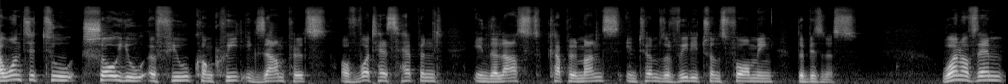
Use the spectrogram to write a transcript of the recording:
wanted to show you a few concrete examples of what has happened in the last couple months in terms of really transforming the business. One of them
